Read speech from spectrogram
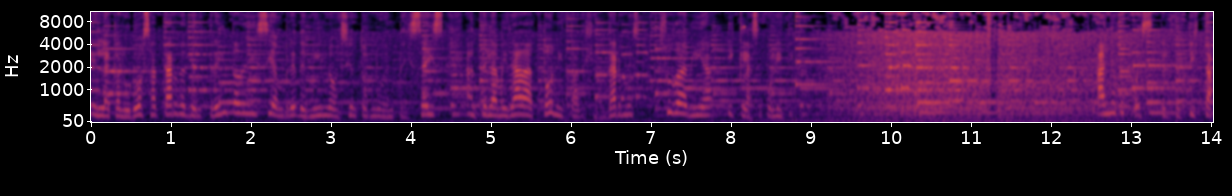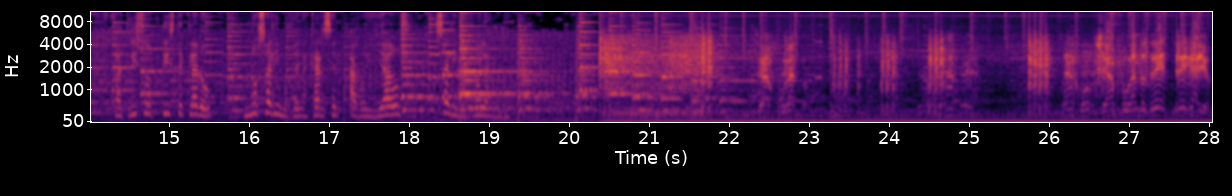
en la calurosa tarde del 30 de diciembre de 1996 ante la mirada atónita de gendarmes, ciudadanía y clase política. Años después, el fetista Patricio Ortiz declaró, no salimos de la cárcel arrollados, salimos volando. Se van fugando. se van fugando tres, tres gallos.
